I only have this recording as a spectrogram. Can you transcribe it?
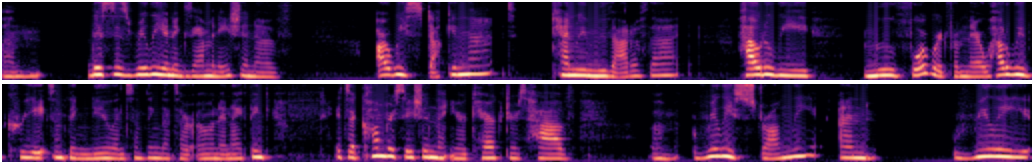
Um, this is really an examination of are we stuck in that? Can we move out of that? How do we move forward from there? How do we create something new and something that's our own? And I think it's a conversation that your characters have um, really strongly and really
